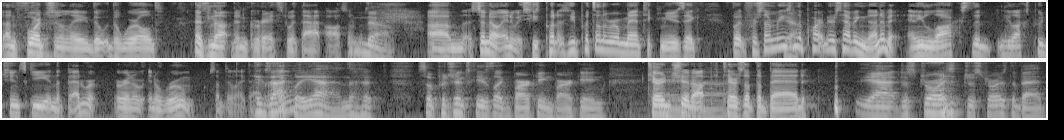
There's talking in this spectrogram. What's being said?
Unfortunately, the the world has not been graced with that awesomeness. No. Um, so no, anyways, he's put he puts on the romantic music, but for some reason Yeah. the partner's having none of it, and he locks the he locks Poochinski in the bedroom or in a in a room, something like that. right? Exactly, yeah. And the, so Poochinski is like barking, barking. Tearing shit up, uh, tears up the bed. Yeah, destroys destroys the bed.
